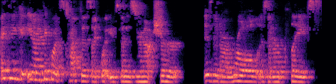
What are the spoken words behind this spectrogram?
I think, you know, I think what's tough is like what you said is you're not sure is it our role? Is it our place?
